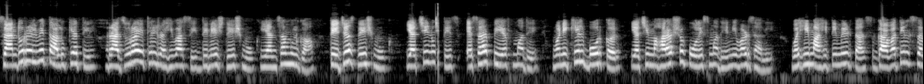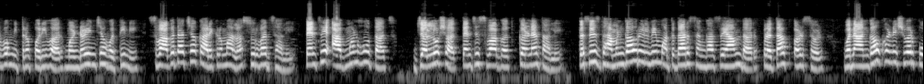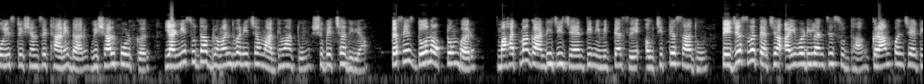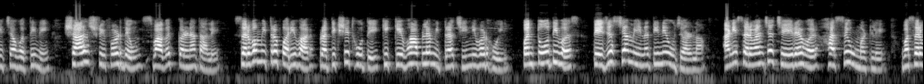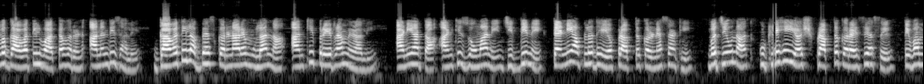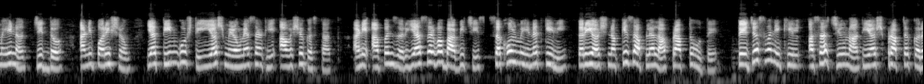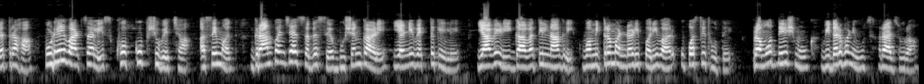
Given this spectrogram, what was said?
Chandur railway तालुक्यातील राजुरा येथील रहिवासी दिनेश देशमुख यांचा मुलगा तेजस देशमुख याची नुकतीच एस आर पी एफमध्ये व निखिल बोरकर याची महाराष्ट्र पोलीसमध्ये निवड झाली व ही माहिती मिळताच गावातील सर्व मित्र परिवार मंडळींच्या वतीने स्वागताच्या कार्यक्रमाला सुरुवात झाली. त्यांचे आगमन होताच जल्लोषात त्यांचे स्वागत करण्यात आले. तसेच धामणगाव रेल्वे मतदारसंघाचे आमदार प्रताप अडसड व नांदगाव खंडेश्वर पोलीस स्टेशनचे ठाणेदार विशाल पोडकर यांनी सुद्धा भ्रमणध्वनीच्या माध्यमातून शुभेच्छा दिल्या. तसेच दोन ऑक्टोबर महात्मा गांधीजी जयंती निमित्ताचे औचित्य साधून तेजस व त्याच्या आई वडिलांचे सुद्धा ग्रामपंचायतीच्या वतीने शाल श्रीफळ देऊन स्वागत करण्यात आले. सर्व मित्र परिवार प्रतीक्षित होते की केव्हा आपल्या मित्राची निवड होईल. पण तो दिवस तेजसच्या मेहनतीने उजाडला आणि सर्वांच्या चेहऱ्यावर हास्य उमटले व सर्व गावातील वातावरण आनंदी झाले. गावातील अभ्यास करणाऱ्या मुलांना आणखी प्रेरणा मिळाली आणि आता आणखी जोमाने जिद्दीने त्यांनी आपलं ध्येय प्राप्त करण्यासाठी व जीवनात कुठलेही यश प्राप्त करायचे असेल तेव्हा मेहनत जिद्द आणि परिश्रम या तीन गोष्टी यश मिळवण्यासाठी आवश्यक असतात. आणि आपण जर या सर्व बाबीची सखोल मेहनत केली तर यश नक्कीच आपल्याला प्राप्त होते. तेजस्व निखिल असाच जीवनात यश प्राप्त करत राहा. पुढील वाटचालीस खूप खूप शुभेच्छा असे मत ग्रामपंचायत सदस्य भूषण काळे यांनी व्यक्त केले. यावेळी गावातील नागरिक व मित्रमंडळी परिवार उपस्थित होते. प्रमोद देशमुख विदर्भ न्यूज राजुरा.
